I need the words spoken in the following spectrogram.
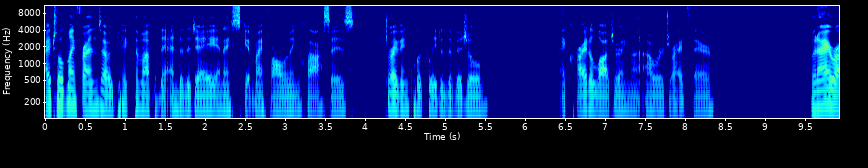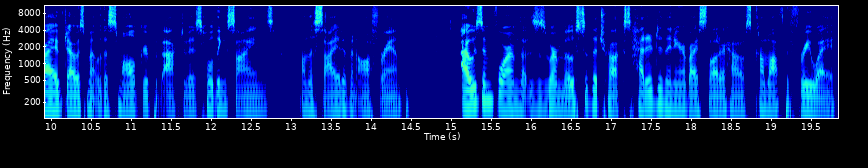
I told my friends I would pick them up at the end of the day, and I skipped my following classes, driving quickly to the vigil. I cried a lot during that hour drive there. When I arrived, I was met with a small group of activists holding signs on the side of an off ramp. I was informed that this is where most of the trucks headed to the nearby slaughterhouse come off the freeway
